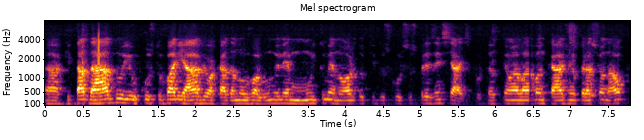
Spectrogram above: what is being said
ah, que está dado e o custo variável a cada novo aluno ele é muito menor do que dos cursos presenciais. Portanto, tem uma alavancagem operacional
